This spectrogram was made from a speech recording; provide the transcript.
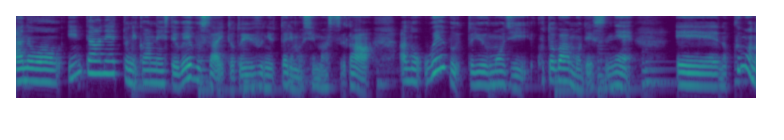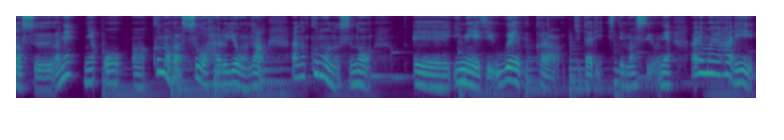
あの、インターネットに関連してウェブサイトというふうに言ったりもしますが、あの、ウェブという文字、言葉もですね、えー、クモの巣がね、にお雲が巣を張るような、あの雲の巣の、えー、イメージ、ウェーブから来たりしてますよね。あれもやはり、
